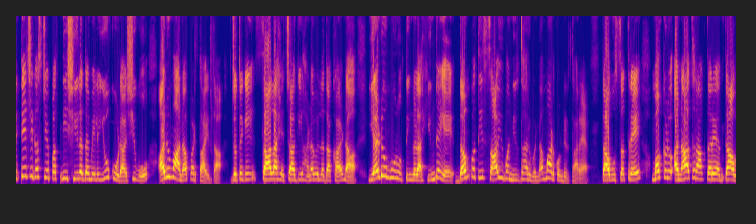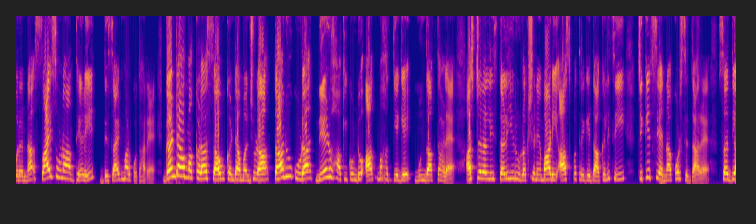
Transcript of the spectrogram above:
ಇತ್ತೀಚೆಗಷ್ಟೇ ಪತ್ನಿ ಶೀಲದ ಮೇಲೆಯೂ ಕೂಡ ಶಿವು ಅನುಮಾನ ಪಡ್ತಾ ಇದ್ದ. ಜೊತೆಗೆ ಸಾಲ ಹೆಚ್ಚಾಗಿ ಹಣವಿಲ್ಲದ ಕಾರಣ ಎರಡು ಮೂರು ತಿಂಗಳ ಹಿಂದೆಯೇ ದಂಪತಿ ಸಾಯುವ ನಿರ್ಧಾರವನ್ನ ಮಾಡ್ಕೊಂಡಿರ್ತಾರೆ. ತಾವು ಸತ್ರೆ, ಮಕ್ಕಳು ಅನಾಥರಾಗ್ತಾರೆ ಅಂತ ಅವರನ್ನ ಸಾಯಿಸೋಣ ಅಂತ ಹೇಳಿ ಡಿಸೈಡ್ ಮಾಡ್ಕೋತಾರೆ. ಗಂಡ ಮಕ್ಕಳ ಸಾವು ಕಂಡ ಮಂಜುಳಾ ತಾನೂ ಕೂಡ ನೇಣು ಹಾಕಿಕೊಂಡು ಆತ್ಮಹತ್ಯೆಗೆ ಮುಂದಾಗ್ತಾಳೆ. ಅಷ್ಟರಲ್ಲಿ ಸ್ಥಳೀಯರು ರಕ್ಷಣೆ ಮಾಡಿ ಆಸ್ಪತ್ರೆಗೆ ದಾಖಲಿಸಿ ಚಿಕಿತ್ಸೆಯನ್ನ ಕೊಡಿಸಿದ್ದಾರೆ. ಸದ್ಯ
